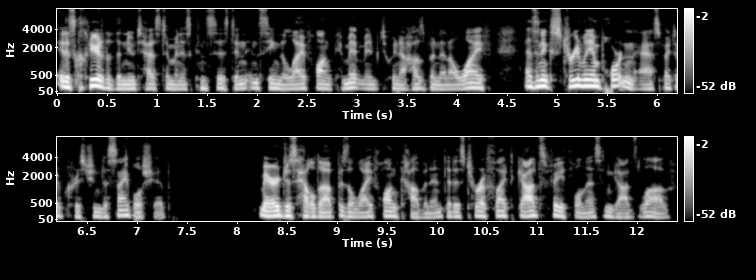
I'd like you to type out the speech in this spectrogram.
It is clear that the New Testament is consistent in seeing the lifelong commitment between a husband and a wife as an extremely important aspect of Christian discipleship. Marriage is held up as a lifelong covenant that is to reflect God's faithfulness and God's love.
